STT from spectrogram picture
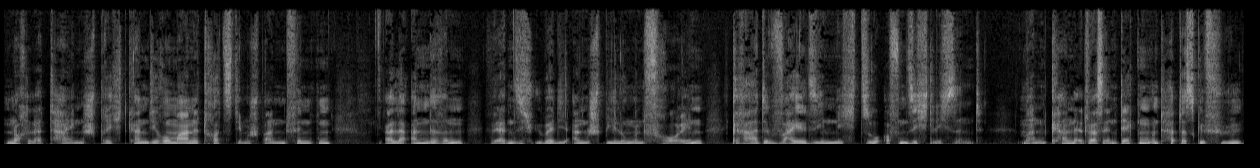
noch Latein spricht, kann die Romane trotzdem spannend finden. Alle anderen werden sich über die Anspielungen freuen, gerade weil sie nicht so offensichtlich sind. Man kann etwas entdecken und hat das Gefühl,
